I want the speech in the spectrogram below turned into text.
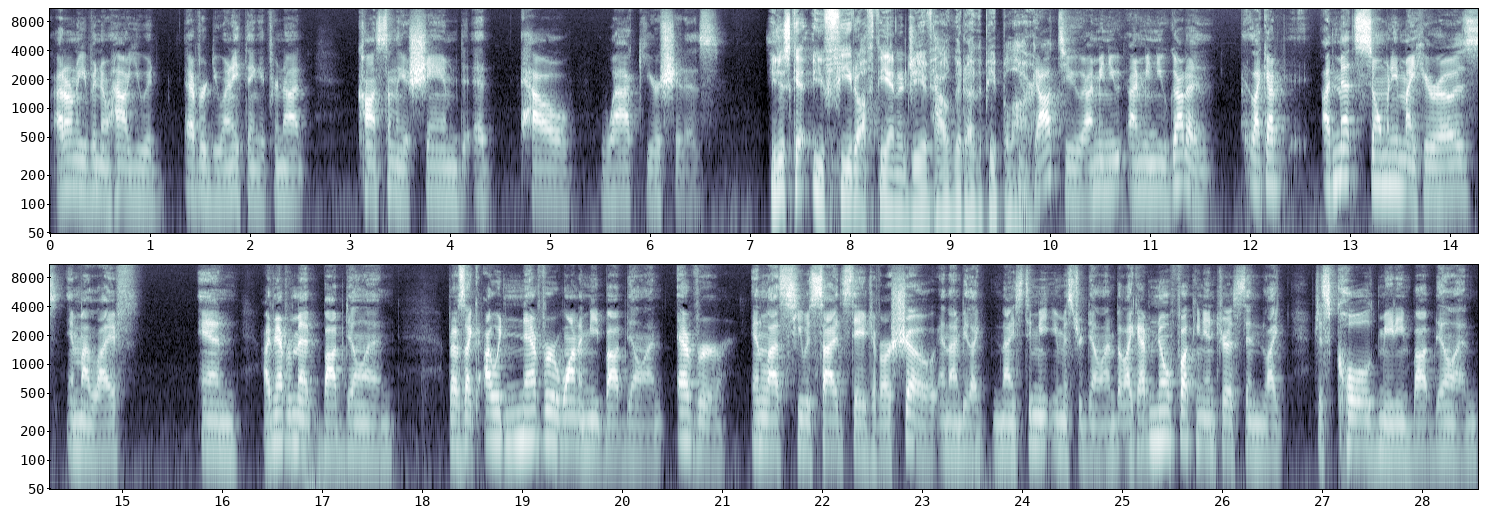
I don't even know how you would ever do anything if you're not constantly ashamed at how whack your shit is. You just get you feed off the energy of how good other people are. got to. I mean, you. I mean, you gotta. Like I've I've met so many of my heroes in my life, and I've never met Bob Dylan, but I was like, I would never want to meet Bob Dylan ever unless he was side stage of our show, and I'd be like, nice to meet you, Mr. Dylan. But like, I have no fucking interest in like just cold meeting Bob Dylan.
